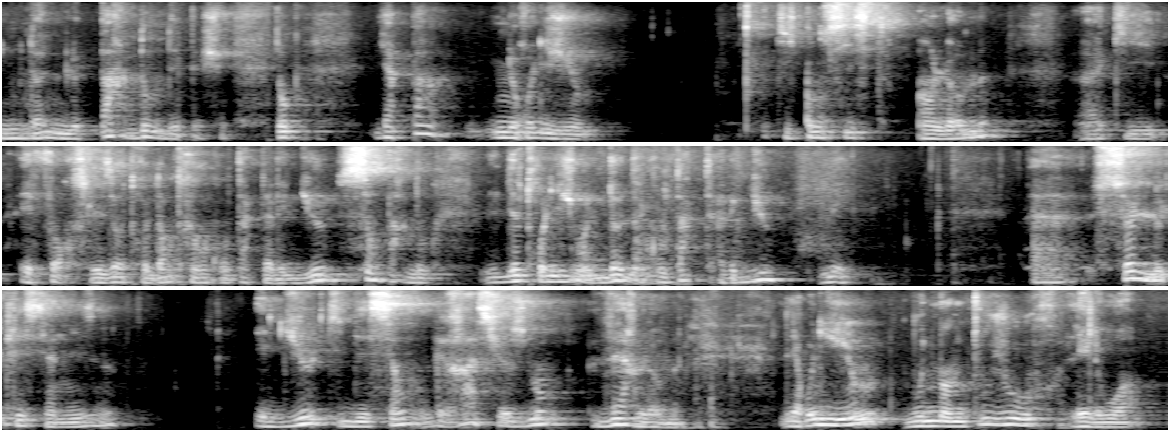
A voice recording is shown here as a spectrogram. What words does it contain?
il nous donne le pardon des péchés. Donc, il n'y a pas une religion qui consiste en l'homme, euh, qui efforce les autres d'entrer en contact avec Dieu sans pardon. D'autres religions, elles donnent un contact avec Dieu, mais euh, seul le christianisme est Dieu qui descend gracieusement vers l'homme. Les religions vous demandent toujours les lois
